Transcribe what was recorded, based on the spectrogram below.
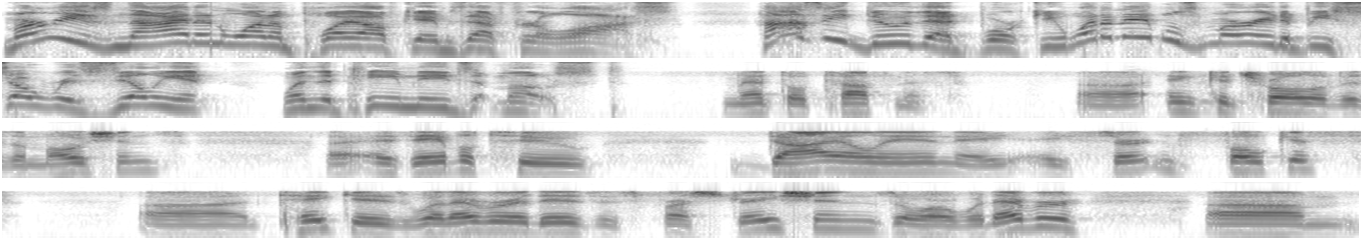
Murray is nine and one in playoff games after a loss. How's he do that, Borky? What enables Murray to be so resilient when the team needs it most? Mental toughness, uh, in control of his emotions, uh, is able to dial in a, a certain focus, uh, take his whatever it is, his frustrations or whatever um,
